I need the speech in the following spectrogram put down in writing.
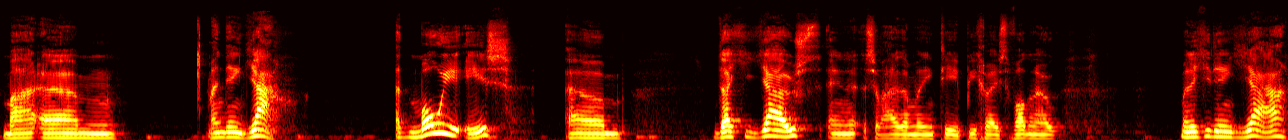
Maar, ehm, maar ik denk, ja, het mooie is ehm, dat je juist, en ze waren dan wel in therapie geweest of wat dan ook, maar dat je denkt, ja,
